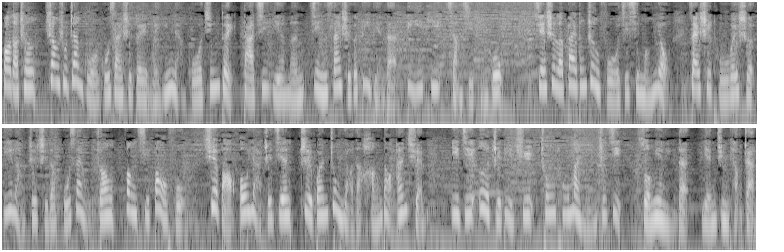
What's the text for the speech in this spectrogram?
报道称，上述战果估算是对美英两国军队打击也门近三十个地点的第一批详细评估。显示了拜登政府及其盟友在试图威慑伊朗支持的胡塞武装放弃报复，确保欧亚之间至关重要的航道安全，以及遏制地区冲突蔓延之际所面临的严峻挑战。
